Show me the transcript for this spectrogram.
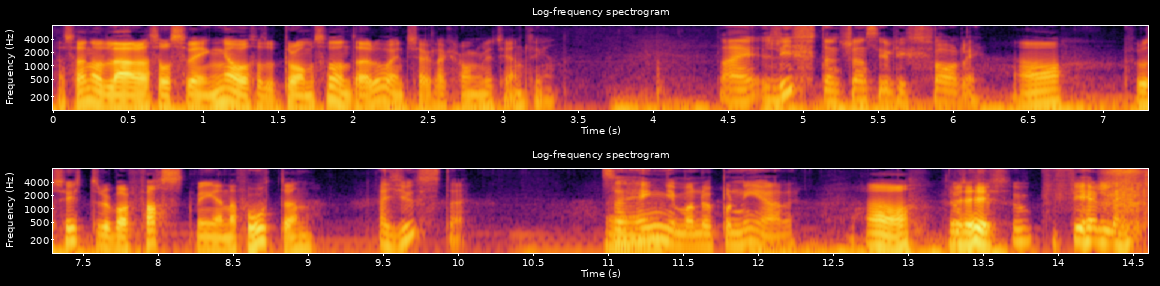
Men sen att lära sig att svänga och så att bromsa och sånt där, det var inte så jäkla krångligt egentligen. Nej, liften känns ju livsfarlig. Ja, för då sitter du bara fast med ena foten. Ja just det. Så Mm. hänger man upp och ner. Ja, precis. Upp, upp för fjället.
